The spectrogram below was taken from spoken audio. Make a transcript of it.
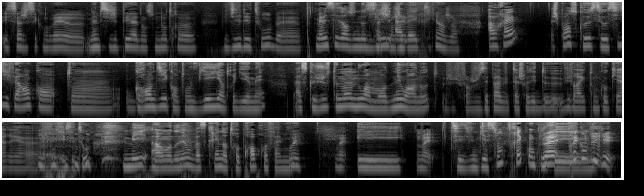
Et ça, je sais qu'en vrai, euh, même si j'étais dans une autre ville et tout, bah. Même si c'est dans une autre ville avec. rien, genre. Après, je pense que c'est aussi différent quand on grandit quand on vieillit, entre guillemets. Parce que justement, nous, à un moment donné ou à un autre, je, je sais pas, vu que tu as choisi de vivre avec ton cocker et, euh, et c'est tout, mais à un moment donné, on va se créer notre propre famille. Ouais. Et Ouais. c'est une question très compliquée. Ouais, très compliqué.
